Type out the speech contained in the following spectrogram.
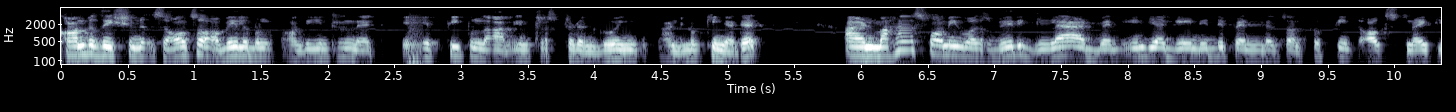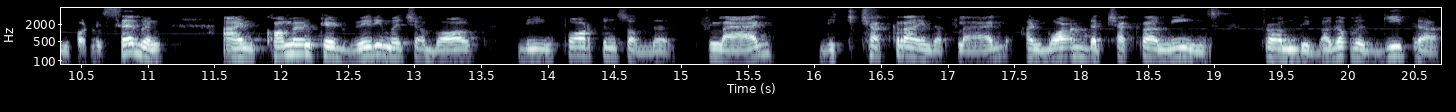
conversation is also available on the internet if people are interested in going and looking at it. And Mahaswami was very glad when India gained independence on 15th August 1947 and commented very much about the importance of the flag, the chakra in the flag, and what the chakra means from the Bhagavad Gita,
